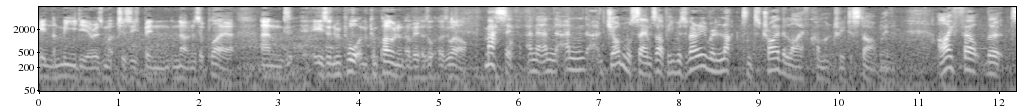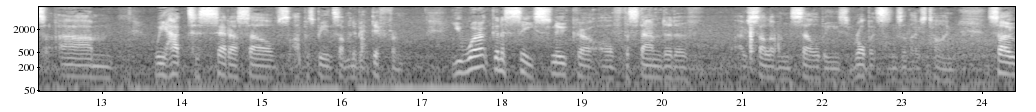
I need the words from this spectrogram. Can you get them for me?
in the media as much as he's been known as a player, and he's an important component of it as, as well. massive and, and and John will say himself he was very reluctant to try the live commentary to start with I felt that um, we had to set ourselves up as being something a bit different you weren't going to see snooker of the standard of O'Sullivan, Selby's, Robertsons at those time. So,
